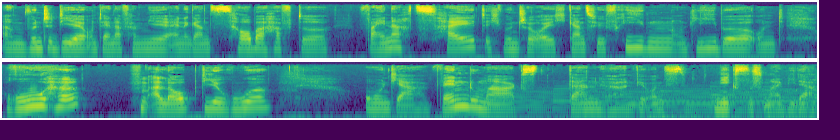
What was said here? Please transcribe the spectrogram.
ähm, wünsche dir und deiner Familie eine ganz zauberhafte Weihnachtszeit. Ich wünsche euch ganz viel Frieden und Liebe und Ruhe. Erlaub dir Ruhe. Und ja, wenn du magst, dann hören wir uns nächstes Mal wieder.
